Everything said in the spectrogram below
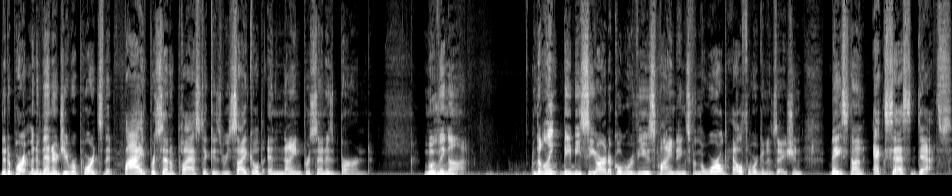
The Department of Energy reports that 5% of plastic is recycled and 9% is burned. Moving on. The Link BBC article reviews findings from the World Health Organization based on excess deaths.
